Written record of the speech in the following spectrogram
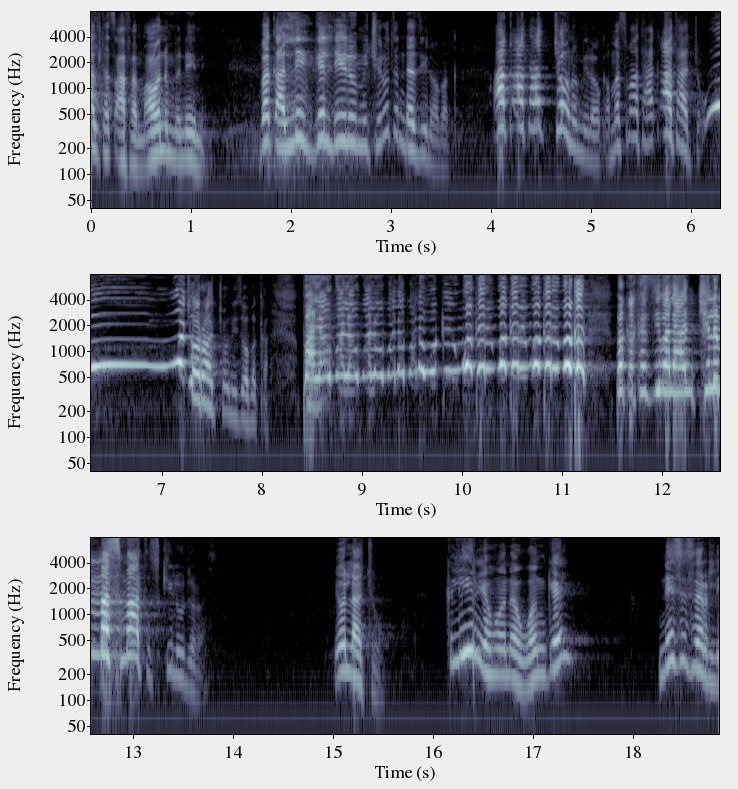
አልተጻፈም። አሁንም እኔ ነኝ። በቃ ግን ሊሉ የሚችሉት እንደዚህ ነው። በቃ አቃታቸው ነው የሚለው። መስማት አቃታቸው። ጆሯቸውን ይዘው በቃ በለው በለው በለው በለው በለው ወገር ወገር ወገር ወገር በቃ ከዚህ በላይ አንችልም መስማት እስኪሉ ድረስ። ይኸውላችሁ clear የሆነ ወንጌል necessarily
